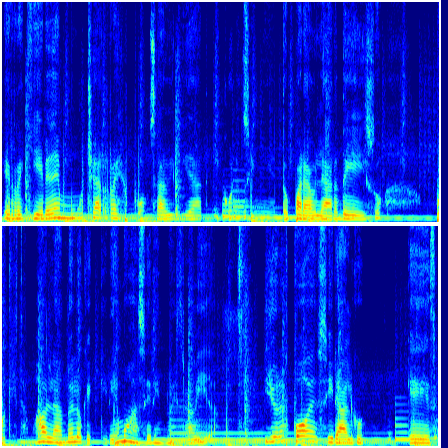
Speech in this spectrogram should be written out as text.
que requiere de mucha responsabilidad y conocimiento para hablar de eso, porque estamos hablando de lo que queremos hacer en nuestra vida. Y yo les puedo decir algo que es,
